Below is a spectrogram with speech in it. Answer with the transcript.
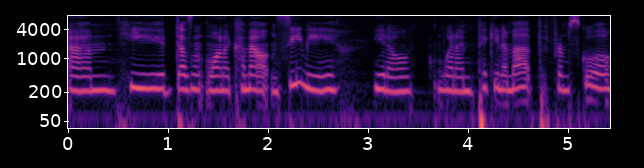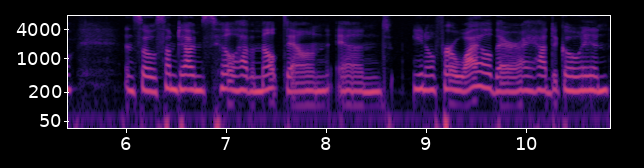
um, he doesn't want to come out and see me you know when i'm picking him up from school. And so sometimes he'll have a meltdown and you know for a while there I had to go in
